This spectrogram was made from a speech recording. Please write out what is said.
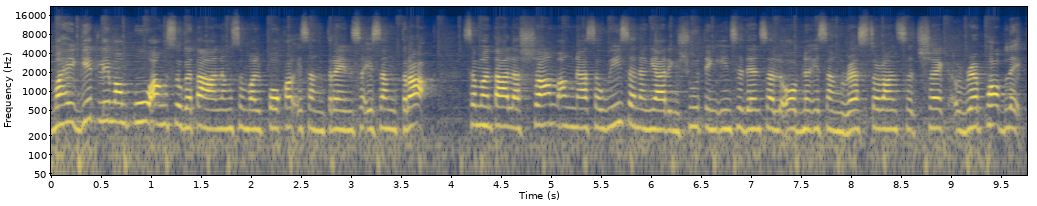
Mahigit limampu ang sugatan ng sumalpok ang isang tren sa isang truck. Samantala, siyam ang nasawi sa nangyaring shooting incident sa loob ng isang restaurant sa Czech Republic.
